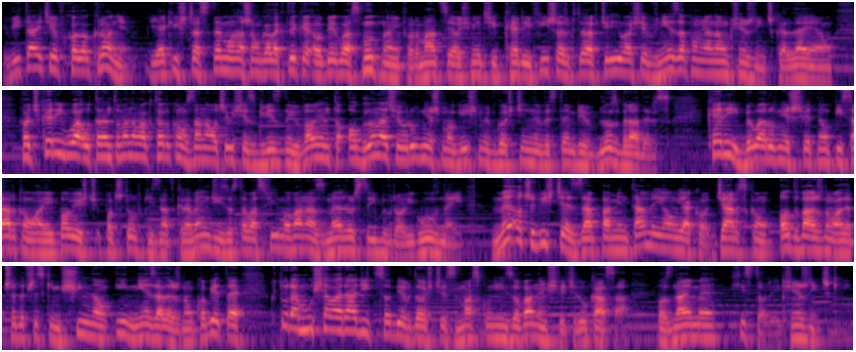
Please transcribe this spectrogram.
Witajcie w Holokronie. Jakiś czas temu naszą galaktykę obiegła smutna informacja o śmierci Carrie Fisher, która wcieliła się w niezapomnianą księżniczkę Leję. Choć Carrie była utalentowaną aktorką, znaną oczywiście z Gwiezdnych Wojen, to oglądać ją również mogliśmy w gościnnym występie w Blues Brothers. Carrie była również świetną pisarką, a jej powieść Pocztówki z nadkrawędzi została sfilmowana z Meryl Streep w roli głównej. My oczywiście zapamiętamy ją jako dziarską, odważną, ale przede wszystkim silną i niezależną kobietę, która musiała radzić sobie w dość zmaskulinizowanym świecie Lukasa. Poznajmy historię księżniczki.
